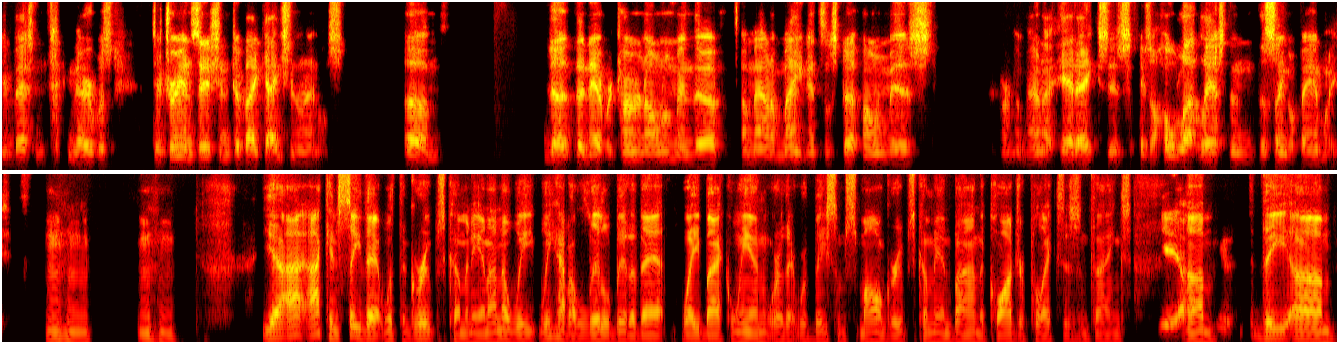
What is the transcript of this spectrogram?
investment thing there was to transition to vacation rentals. Um, the the net return on them and the amount of maintenance and stuff on them is, or the amount of headaches is is a whole lot less than the single families. Mm-hmm. Mm-hmm. Yeah, I, I, can see that with the groups coming in. I know we we have a little bit of that way back when, where there would be some small groups come in buying the quadruplexes and things. Yeah. Um, the um,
